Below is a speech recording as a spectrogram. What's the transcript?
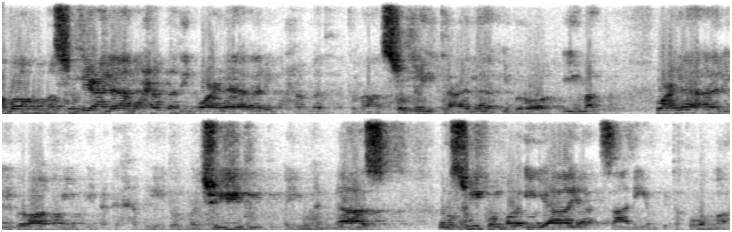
اللهم صل على محمد وعلى ال محمد كما صليت على ابراهيم وعلى ال ابراهيم انك حميد مجيد ايها الناس اوصيكم واياي ثانيا بتقوى الله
